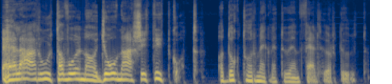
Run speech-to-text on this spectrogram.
Elárulta volna a gyónási titkot? A doktor megvetően felhördült.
